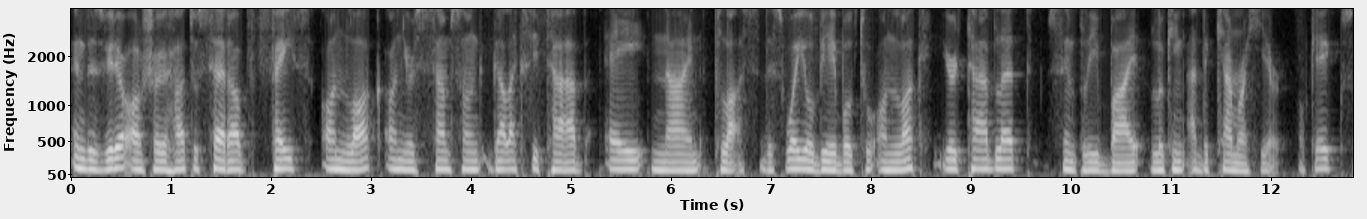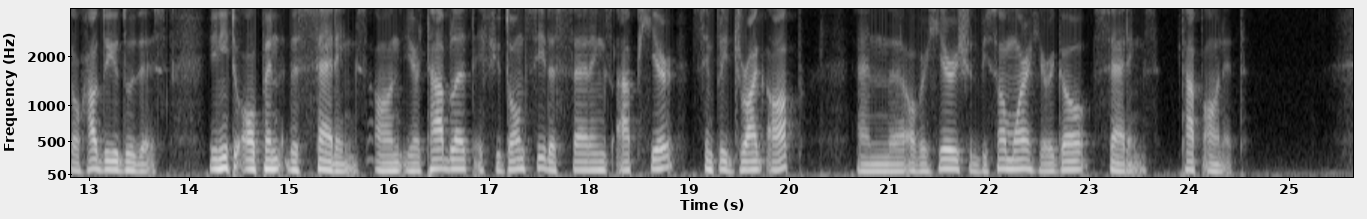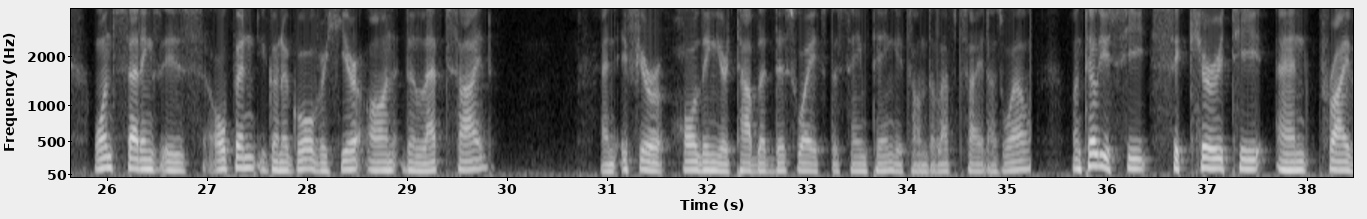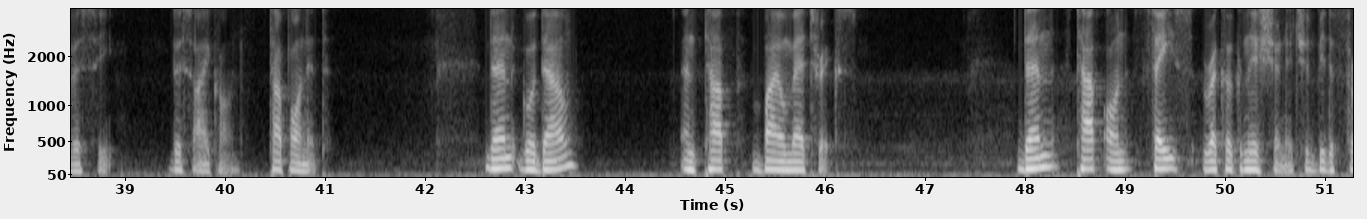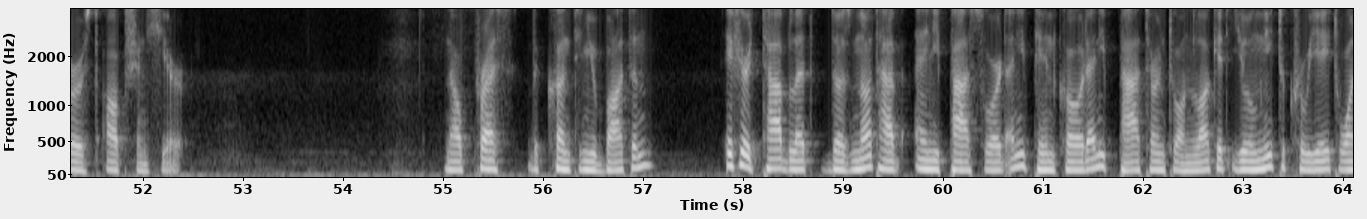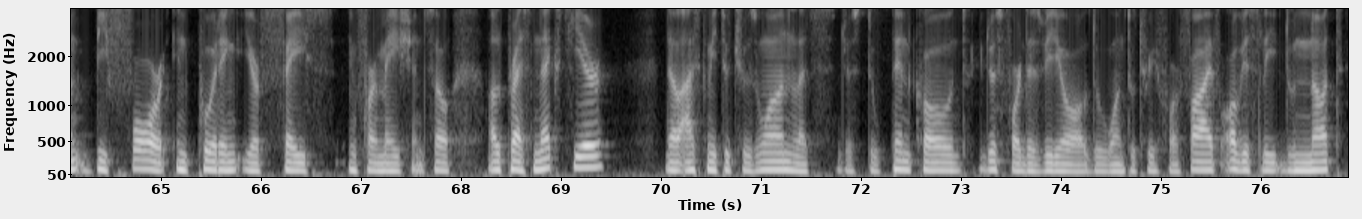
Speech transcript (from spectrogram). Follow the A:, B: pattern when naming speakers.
A: In this video, I'll show you how to set up Face Unlock on your Samsung Galaxy Tab A9 Plus. This way you'll be able to unlock your tablet simply by looking at the camera here. Okay, so how do you do this? You need to open the settings on your tablet. If you don't see the settings app here, simply drag up and uh, over here it should be somewhere. Here we go, settings, tap on it. Once settings is open, you're gonna go over here on the left side and if you're holding your tablet this way, it's the same thing. It's on the left side as well. Until you see security and privacy, this icon, tap on it. Then go down and tap biometrics. Then tap on face recognition. It should be the first option here. Now press the continue button if your tablet does not have any password, any pin code, any pattern to unlock it, you'll need to create one before inputting your face information. So I'll press next here. They'll ask me to choose one. Let's just do pin code. Just for this video, I'll do one, two, three, four, five. Obviously, do not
